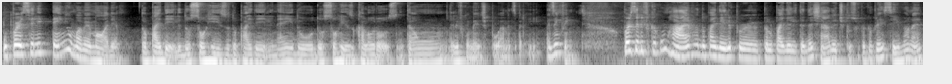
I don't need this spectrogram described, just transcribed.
o Percy ele tem uma memória do pai dele, do sorriso do pai dele, né? E do, do sorriso caloroso. Então, ele fica meio tipo, ah, mas peraí. Mas enfim. O Percy, ele fica com raiva do pai dele por, pelo pai dele ter deixado, é tipo super compreensível, né?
